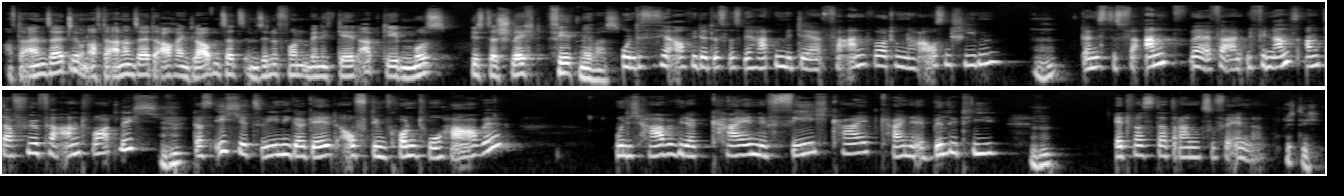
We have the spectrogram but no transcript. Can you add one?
auf der einen Seite und auf der anderen Seite auch ein Glaubenssatz im Sinne von, wenn ich Geld abgeben muss, ist das schlecht, fehlt mir was. Und es ist ja auch wieder das, was wir hatten mit der Verantwortung nach außen schieben. Mhm. Dann ist das äh, Finanzamt dafür verantwortlich, Mhm. dass ich jetzt weniger Geld auf dem Konto habe. Und ich habe wieder keine Fähigkeit, keine Ability, Mhm. etwas daran zu verändern. Richtig.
